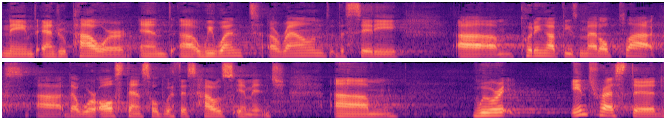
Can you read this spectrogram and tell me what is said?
named Andrew Power, and uh, we went around the city um, putting up these metal plaques uh, that were all stenciled with this house image. Um, we were interested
